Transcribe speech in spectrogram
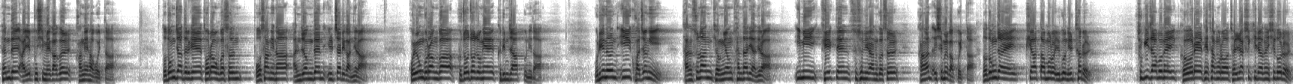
현대 IFC 매각을 강행하고 있다. 노동자들에게 돌아온 것은 보상이나 안정된 일자리가 아니라 고용 불안과 구조 조정의 그림자뿐이다. 우리는 이 과정이 단순한 경영 판단이 아니라 이미 기획된 수순이라는 것을 강한 의심을 갖고 있다. 노동자의 피와 땀으로 일군 일터를 투기 자본의 거래 대상으로 전략시키려는 시도를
